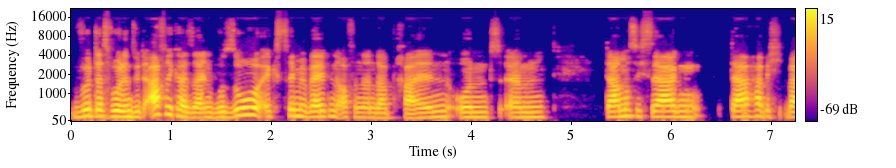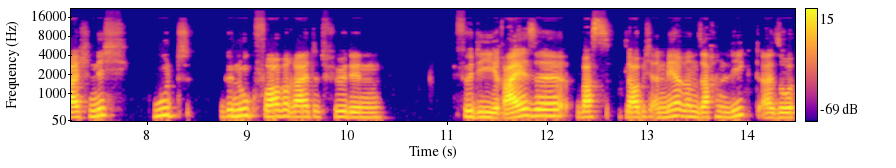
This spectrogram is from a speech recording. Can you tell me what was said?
wird das wohl in Südafrika sein, wo so extreme Welten aufeinander prallen? Und ähm, da muss ich sagen, da ich, war ich nicht gut genug vorbereitet für den für die Reise, was, glaube ich, an mehreren Sachen liegt. Also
